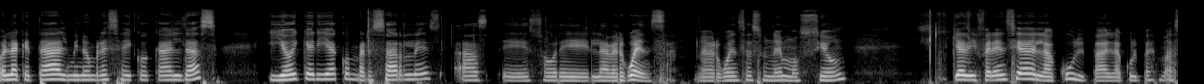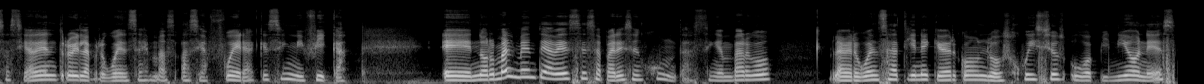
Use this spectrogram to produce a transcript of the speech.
Hola, ¿qué tal? Mi nombre es Seiko Caldas y hoy quería conversarles eh, sobre la vergüenza. La vergüenza es una emoción que a diferencia de la culpa, la culpa es más hacia adentro y la vergüenza es más hacia afuera. ¿Qué significa? Eh, normalmente a veces aparecen juntas, sin embargo, la vergüenza tiene que ver con los juicios u opiniones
